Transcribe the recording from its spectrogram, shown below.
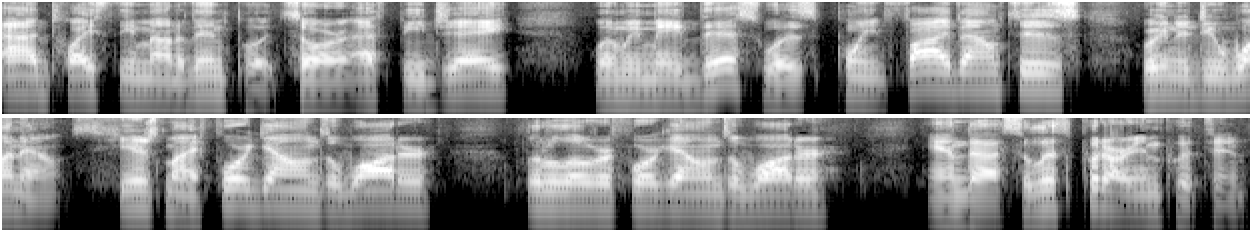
add twice the amount of input. So our FPJ, when we made this, was 0.5 ounces. We're going to do one ounce. Here's my four gallons of water, a little over four gallons of water. And uh, so let's put our inputs in.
